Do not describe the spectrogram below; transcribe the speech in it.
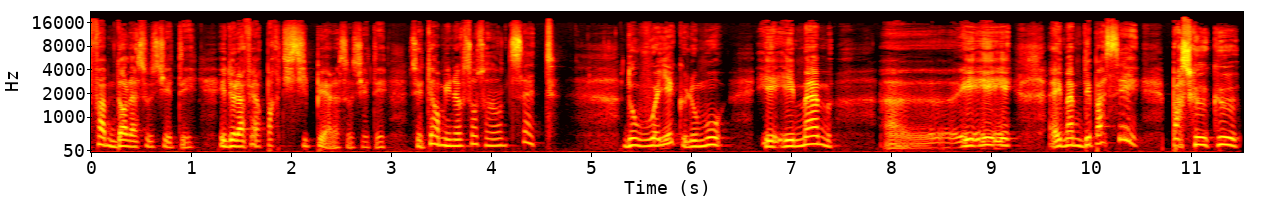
femme dans la société et de la faire participer à la société. C'était en 1967. Donc, vous voyez que le mot est, même euh, est, même dépassé parce que, que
